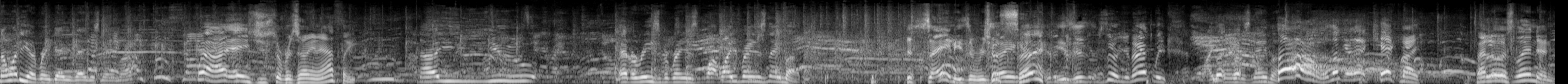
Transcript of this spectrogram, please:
Now, why do you got to bring Davey Vega's name up? Well, I- he's just a resilient athlete. No, you, you have a reason for bringing his. Why, why you bringing his name up? Just saying, he's a resilient Just saying, He's he's just. a resilient athlete. Why you bringing his name up? Oh, look at that kick by by Louis Lyndon.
